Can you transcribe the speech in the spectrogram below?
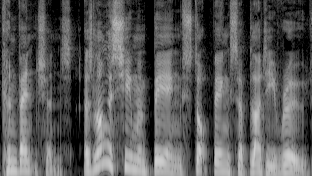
conventions. As long as human beings stop being so bloody rude,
